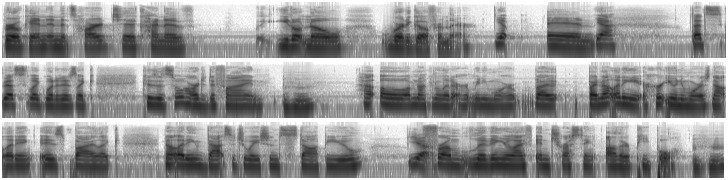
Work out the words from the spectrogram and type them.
broken and it's hard to kind of you don't know where to go from there Yep. and Yeah, that's that's like what it is. Like, because it's so hard to define. How, oh, I'm not gonna let it hurt me anymore. By by not letting it hurt you anymore is not letting is by like not letting that situation stop you yeah from living your life and trusting other people. Mm-hmm.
